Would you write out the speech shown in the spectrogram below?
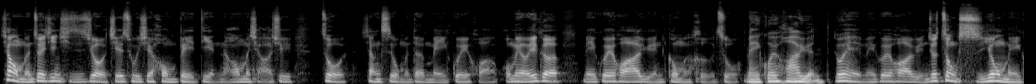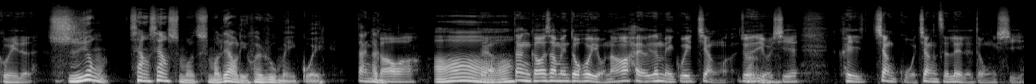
像我们最近其实就有接触一些烘焙店，然后我们想要去做像是我们的玫瑰花，我们有一个玫瑰花园跟我们合作，玫瑰花园对，玫瑰花园就种食用玫瑰的食用，像像什么什么料理会入玫瑰？蛋糕啊，哦对啊哦，，蛋糕上面都会有，然后还有一个玫瑰酱嘛，就是有些可以酱果酱之类的东西。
